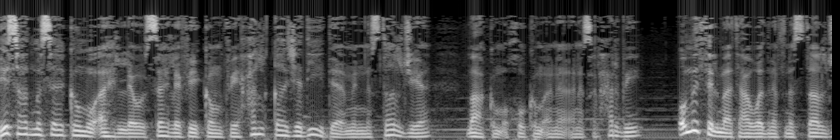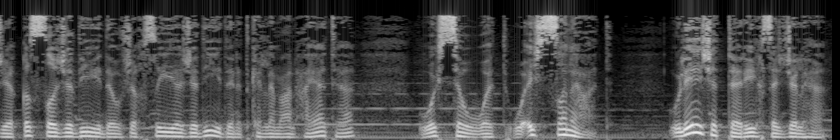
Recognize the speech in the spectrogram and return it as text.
يسعد مساكم وأهلا وسهلا فيكم في حلقة جديدة من نوستالجيا. معكم أخوكم أنا أنس الحربي. ومثل ما تعودنا في نوستالجيا قصة جديدة وشخصية جديدة نتكلم عن حياتها. وش سوت وإيش صنعت؟ وليش التاريخ سجلها؟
